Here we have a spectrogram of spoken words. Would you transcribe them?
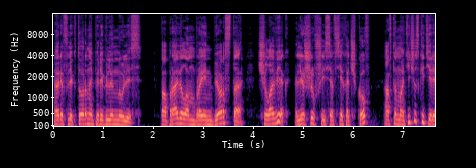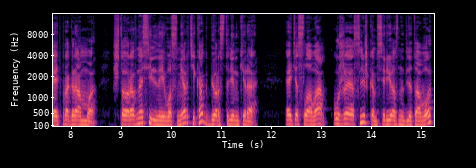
рефлекторно переглянулись. По правилам Брейнбёрста, человек, лишившийся всех очков, автоматически теряет программу, что равносильно его смерти как бёрст линкера. Эти слова уже слишком серьезны для того,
